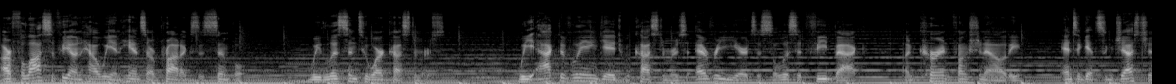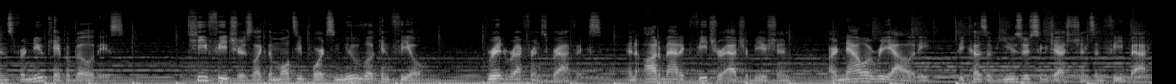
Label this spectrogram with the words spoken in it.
Our philosophy on how we enhance our products is simple. We listen to our customers. We actively engage with customers every year to solicit feedback on current functionality and to get suggestions for new capabilities. Key features like the multiport's new look and feel, grid reference graphics, and automatic feature attribution are now a reality because of user suggestions and feedback.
